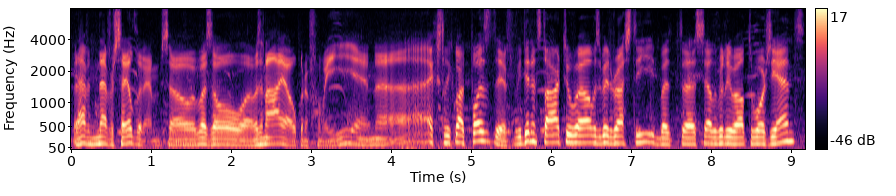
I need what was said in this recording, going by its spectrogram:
but I haven't never sailed with them. So it was all it was an eye opener for me, and uh, actually quite positive. We didn't start too well; it was a bit rusty, but uh, sailed really well towards the end.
